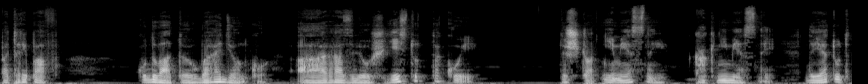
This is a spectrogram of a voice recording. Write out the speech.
потрепав кудватую бороденку. «А разве уж есть тут такой?» «Ты что, не местный?» «Как не местный? Да я тут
